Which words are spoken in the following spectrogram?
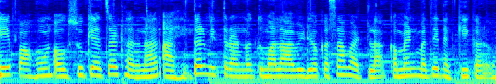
हे पाहून औत्सुक्याचं ठरणार आहे. तर मित्रांनो तुम्हाला हा व्हिडिओ कसा वाटला? कमेंटमध्ये नक्की कळवा.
